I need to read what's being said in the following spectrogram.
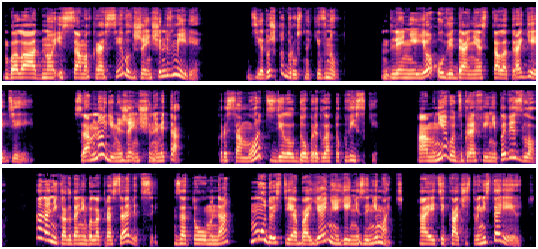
была одной из самых красивых женщин в мире. Дедушка грустно кивнул. Для нее увядание стало трагедией. Со многими женщинами так. Крысоморт сделал добрый глоток виски. А мне вот с графиней повезло. Она никогда не была красавицей, зато умна, мудрости и обаяния ей не занимать, а эти качества не стареют.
